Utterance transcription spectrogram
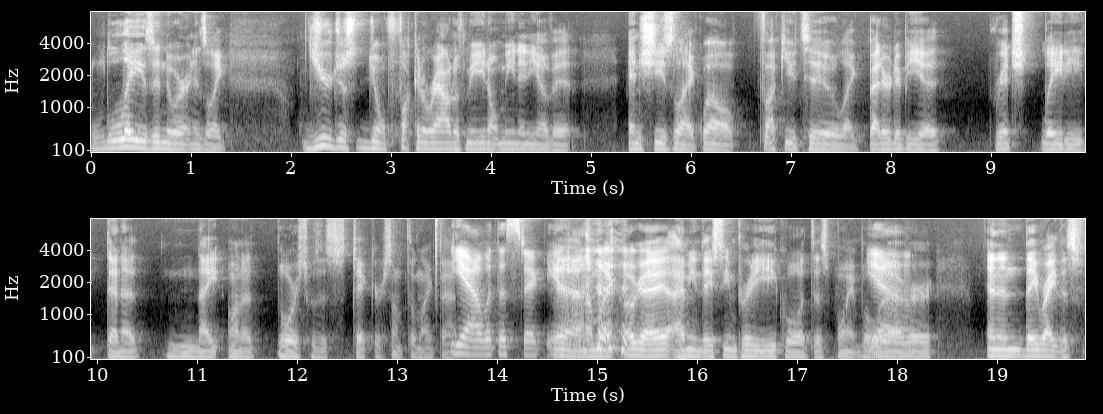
lays into her and is like, "You're just you know fucking around with me. You don't mean any of it." And she's like, "Well, fuck you too. Like better to be a rich lady than a knight on a horse with a stick or something like that." Yeah, with the stick. Yeah, Yeah. and I'm like, okay. I mean, they seem pretty equal at this point, but Yeah. whatever. And then they write this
